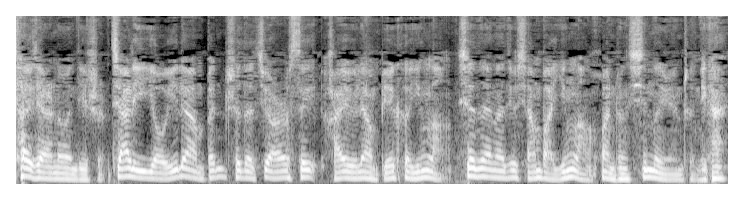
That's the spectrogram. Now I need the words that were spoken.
蔡先生的问题是：家里有一辆奔驰的 GLC，还有一辆别克英朗，现在呢就想把英朗换成新能源车。你看，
